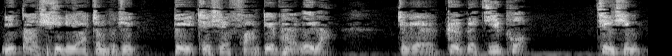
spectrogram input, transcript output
一旦叙利亚政府军对这些反对派力量这个各个击破进行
